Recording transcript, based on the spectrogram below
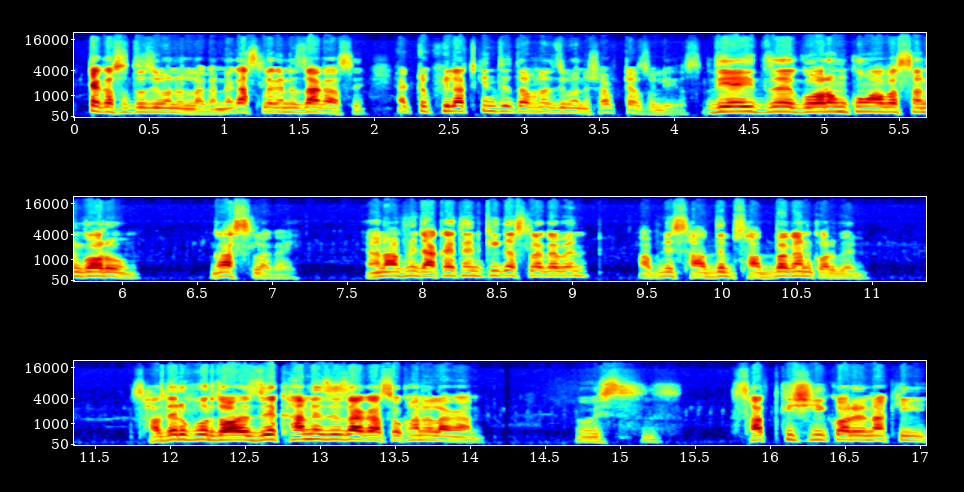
একটা গাছও তো জীবনে লাগান না, গাছ লাগানোর জায়গা আছে। একটা ফিলাজ কিনতে তো আপনার জীবনে সবটা চলে গেছে। দিয়ে এই যে গরম কমাবাচ্ছেন গরম, গাছ লাগাই। এখন আপনি ঢাকায় থাকেন, কী গাছ লাগাবেন? আপনি ছাদে ছাদ বাগান করবেন। ছাদের উপর যেখানে যে জায়গা আছে ওখানে লাগান। ওই স- ছাদ কৃষি করে নাকি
